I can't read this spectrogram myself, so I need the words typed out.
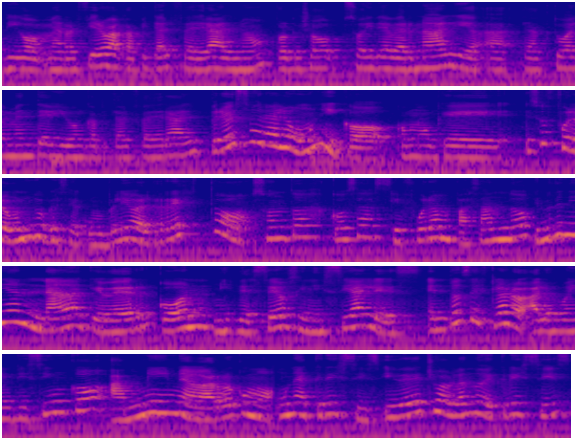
digo, me refiero a Capital Federal, ¿no? Porque yo soy de Bernal y actualmente vivo en Capital Federal. Pero eso era lo único, como que eso fue lo único que se cumplió. El resto son todas cosas que fueron pasando que no tenían nada que ver con mis deseos iniciales. Entonces, claro, a los 25 a mí me agarró como una crisis. Y de hecho, hablando de crisis,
